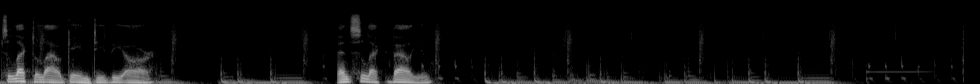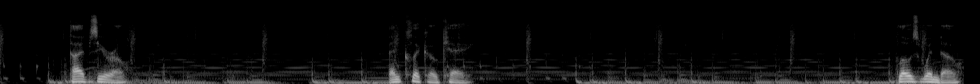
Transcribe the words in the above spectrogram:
Select Allow Game DVR. And select Value. Type 0. And click OK. Close window.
